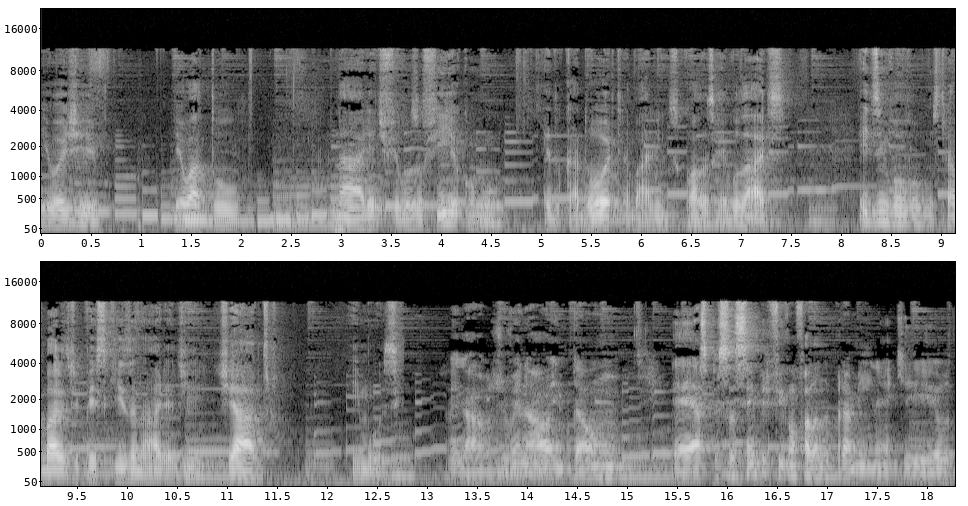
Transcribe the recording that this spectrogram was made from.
e hoje eu atuo na área de filosofia como educador, trabalho em escolas regulares e desenvolvo alguns trabalhos de pesquisa na área de teatro e música. Legal, Juvenal. Então, é, as pessoas sempre ficam falando para mim, né, que eu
